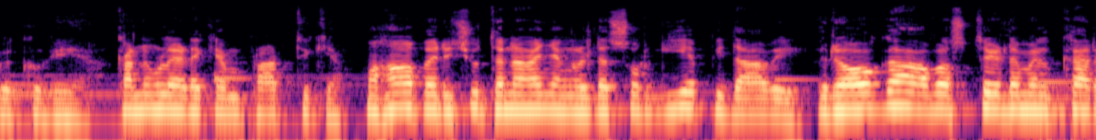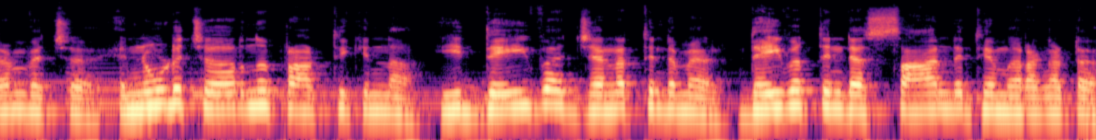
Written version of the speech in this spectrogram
വെക്കുകയാണ്. കണ്ണുകളെ അടയ്ക്കാൻ പ്രാർത്ഥിക്കാം. മഹാപരിശുദ്ധനായ ഞങ്ങളുടെ സ്വർഗീയ പിതാവേ രോഗാവസ്ഥയുടെ മേൽ കരം വെച്ച് എന്നോട് ചേർന്ന് പ്രാർത്ഥിക്കുന്ന ഈ ദൈവ ജനത്തിന്റെ മേൽ ദൈവത്തിന്റെ സാന്നിധ്യം ഇറങ്ങട്ടെ.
